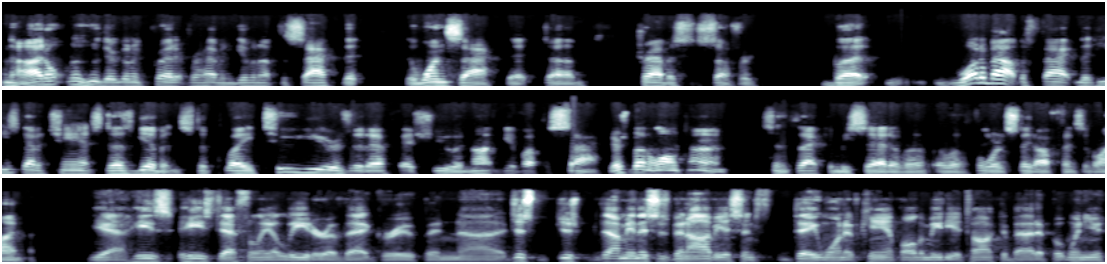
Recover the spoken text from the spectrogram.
Now, I don't know who they're going to credit for having given up the sack that the one sack that um, Travis suffered. But what about the fact that he's got a chance, does Gibbons, to play two years at FSU and not give up a sack? There's been a long time since that can be said of a, of a Florida State offensive lineman. Yeah, he's he's definitely a leader of that group, and uh, just just I mean, this has been obvious since day one of camp. All the media talked about it, but when you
